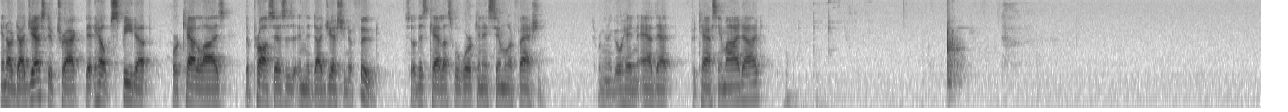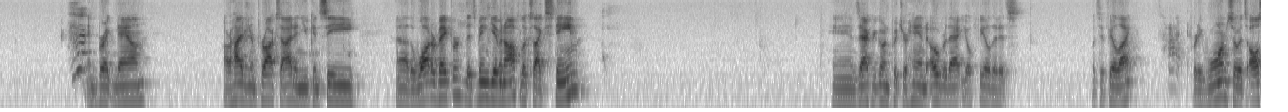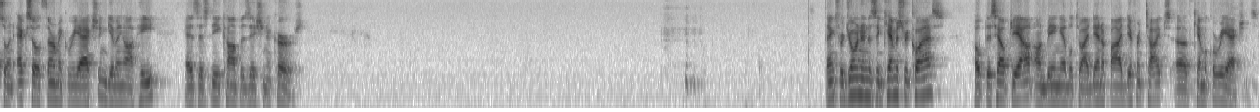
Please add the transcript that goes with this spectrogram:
in our digestive tract that help speed up or catalyze the processes in the digestion of food. So this catalyst will work in a similar fashion. So we're going to go ahead and add that potassium iodide. and break down our hydrogen peroxide and you can see uh, the water vapor that's being given off. Looks like steam. And Zachary go and put your hand over that you'll feel that it's what's it feel like pretty warm so it's also an exothermic reaction giving off heat as this decomposition occurs Thanks for joining us in chemistry class. Hope this helped you out on being able to identify different types of chemical reactions.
